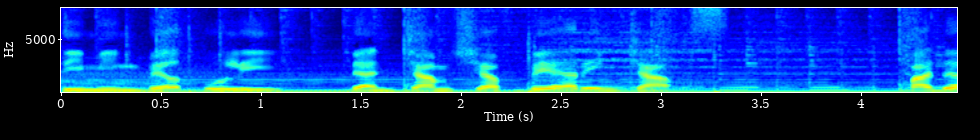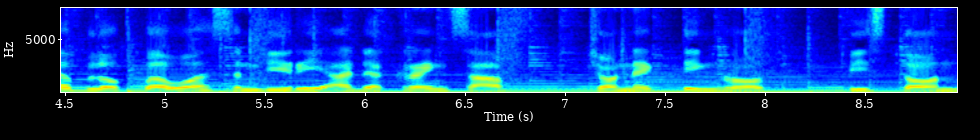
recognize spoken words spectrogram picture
timing belt pulley, dan camshaft bearing caps. Pada blok bawah sendiri ada crankshaft, connecting rod, piston,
